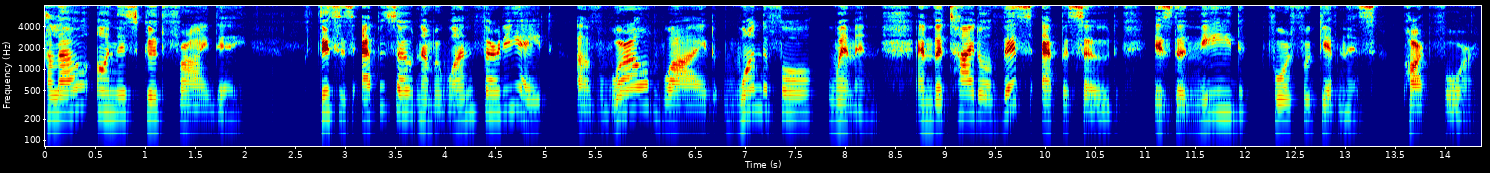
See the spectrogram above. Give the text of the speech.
Hello on this Good Friday. This is episode number 138 of Worldwide Wonderful Women, and the title of this episode is The Need for Forgiveness, Part 4.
